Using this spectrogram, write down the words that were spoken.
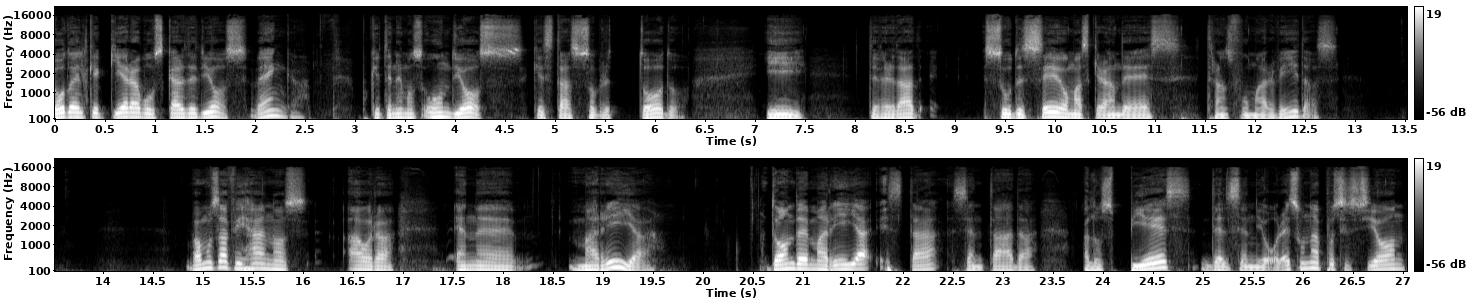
Todo el que quiera buscar de Dios, venga. Porque tenemos un Dios que está sobre todo. Y de verdad, su deseo más grande es transformar vidas. Vamos a fijarnos ahora en eh, María, donde María está sentada a los pies del Señor. Es una posición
